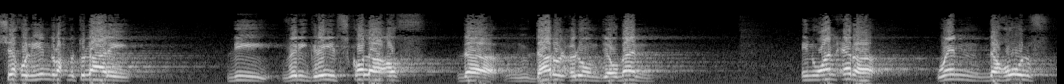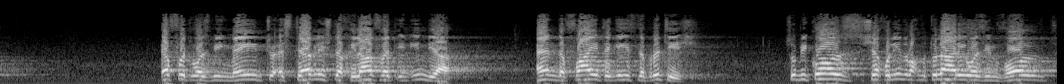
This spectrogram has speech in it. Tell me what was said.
Shaykh al-Hind rahmatullah the very great scholar of the Darul Ulum, Deoband, in one era, when the whole effort was being made to establish the Khilafat in India and the fight against the British. So because Shaykh al-Hind Rahmatullahi was involved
